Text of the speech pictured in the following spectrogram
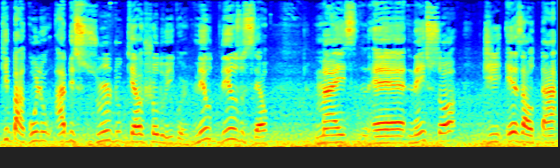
Que bagulho absurdo que é o show do Igor. Meu Deus do céu. Mas é, nem só de exaltar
